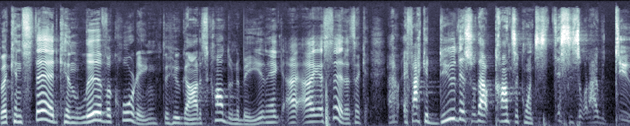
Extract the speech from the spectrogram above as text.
but instead can live according to who God has called them to be. And like I, I said, it's like if I could do this without consequences, this is what I would do.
